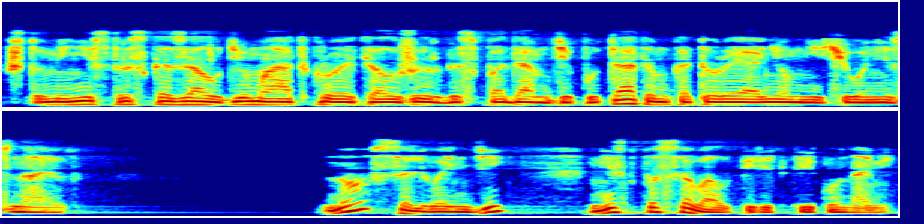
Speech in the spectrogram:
что министр сказал, Дюма откроет Алжир господам-депутатам, которые о нем ничего не знают? Но Сальванди не спасовал перед крикунами.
